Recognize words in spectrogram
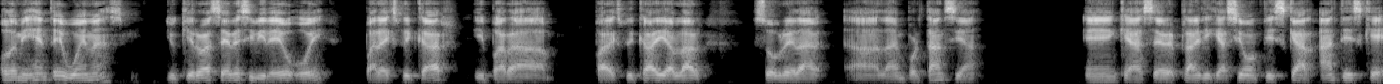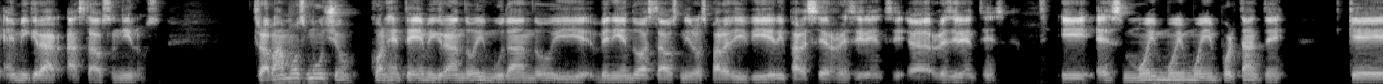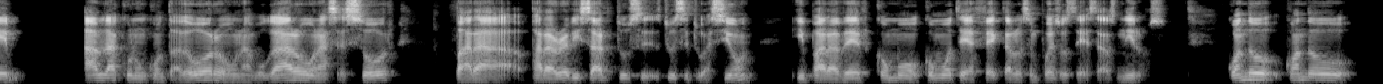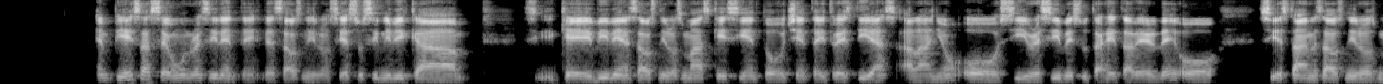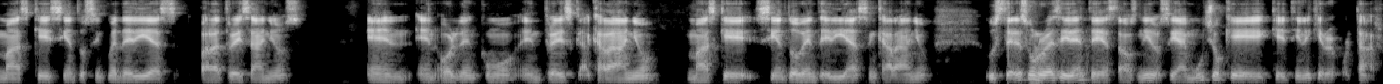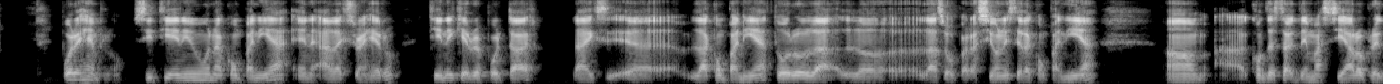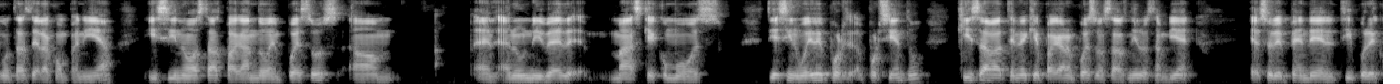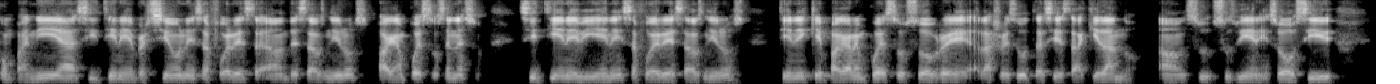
Hola mi gente, buenas. Yo quiero hacer ese video hoy para explicar y para, para explicar y hablar sobre la, ah, la importancia en que hacer planificación fiscal antes que emigrar a Estados Unidos. Trabajamos mucho con gente emigrando y mudando y viniendo a Estados Unidos para vivir y para ser ah, residentes. Y es muy, muy, muy importante que habla con un contador o un abogado o un asesor para, para revisar tu, tu, situación y para ver cómo, cómo te afectan los impuestos de Estados Unidos. Cuando, cuando empiezas a ser un residente de Estados Unidos, y eso significa que vive en Estados Unidos más que 183 días al año, o si recibe su tarjeta verde, o si está en Estados Unidos más que 150 días para tres años, en, en orden, como en tres cada año, más que 120 días en cada año. Usted es un residente de Estados Unidos y hay mucho que, que tiene que reportar. Por ejemplo, si tiene una compañía en, al extranjero, tiene que reportar la, uh, la compañía, todas las operaciones de la compañía, um, contestar demasiado preguntas de la compañía y si no estás pagando impuestos, um, en, un nivel más que como es 19%, quizá va a tener que pagar impuestos en Estados Unidos también. Eso depende del tipo de compañía, si tiene inversiones afuera de Estados Unidos, paga impuestos en eso. Si tiene bienes afuera de Estados Unidos, tiene que pagar impuestos sobre las resultas si está alquilando um, sus bienes. O si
